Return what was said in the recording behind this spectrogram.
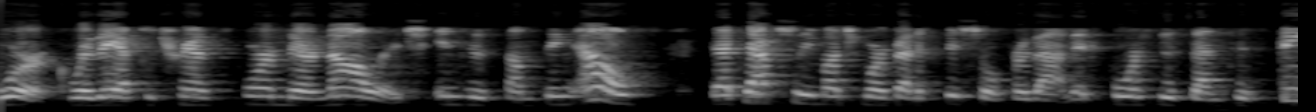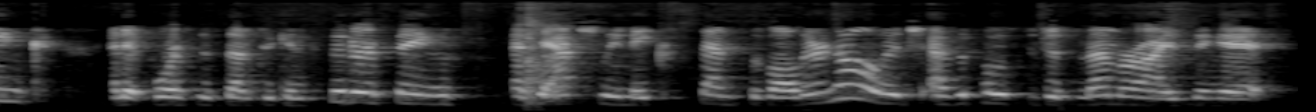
work, where they have to transform their knowledge into something else, that's actually much more beneficial for them. It forces them to think and it forces them to consider things and to actually make sense of all their knowledge as opposed to just memorizing it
